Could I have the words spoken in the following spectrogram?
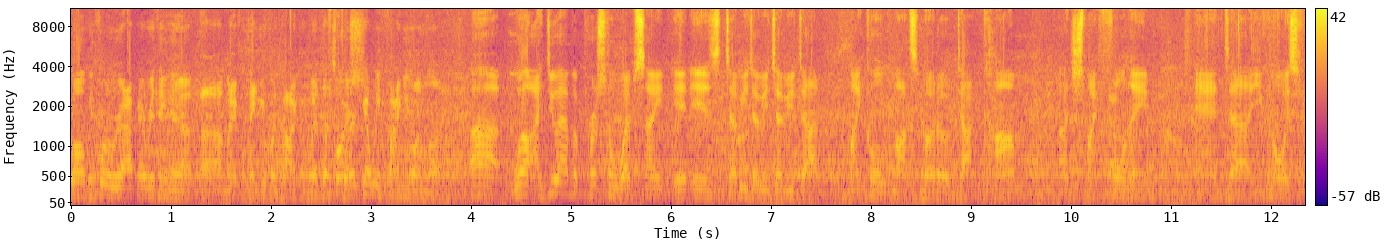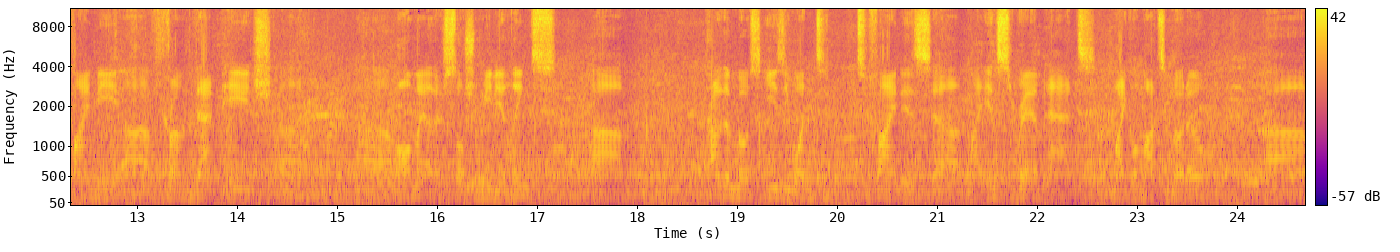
well, before we wrap everything up, uh, Michael, thank you for talking with us. Where can we find you online? Uh, well, I do have a personal website. It is www.michaelmatsumoto.com, uh, just my full name. And uh, you can always find me uh, from that page, uh, all my other social media links. Um, probably the most easy one to, to find is uh, my Instagram at Michael Matsumoto. Um,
